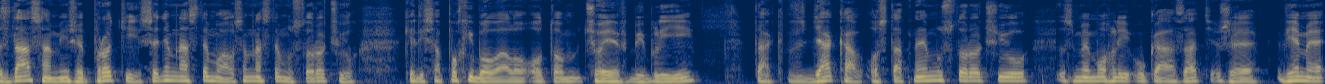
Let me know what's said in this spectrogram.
zdá sa mi, že proti 17. a 18. storočiu, kedy sa pochybovalo o tom, čo je v Biblii, tak vďaka ostatnému storočiu sme mohli ukázať, že vieme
